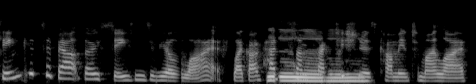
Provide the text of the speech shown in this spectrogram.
think it's about those seasons of your life. Like I've had some Mm. practitioners come into my life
